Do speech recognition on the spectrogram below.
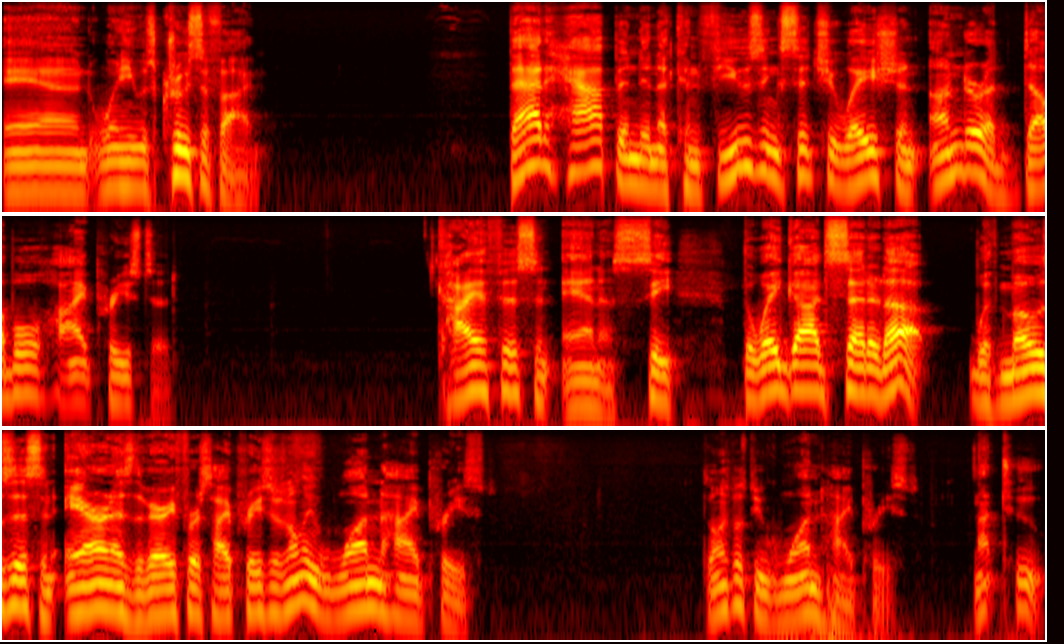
and when he was crucified, that happened in a confusing situation under a double high priesthood. Caiaphas and Annas. See, the way God set it up with Moses and Aaron as the very first high priest, there's only one high priest. There's only supposed to be one high priest, not two.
